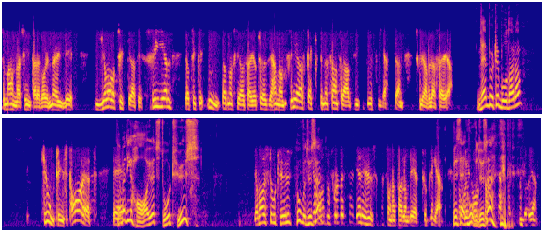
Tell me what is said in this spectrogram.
som annars inte hade varit möjligt. Jag tycker att det är fel. Jag tycker inte att man ska göra så här. Jag tror att det handlar om flera aspekter men framförallt integriteten skulle jag vilja säga. Hvem burde bo der, da? Kronprinsparet. Ja, Men de har jo et stort hus. De har et stort hus. Hovedhuset? Ja, Da får de sälja det huset i sånne fall om det er et problem. Skal vi selge hovedhuset?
